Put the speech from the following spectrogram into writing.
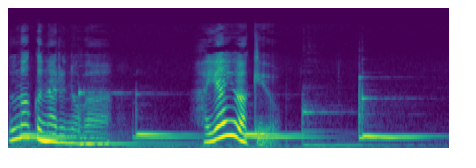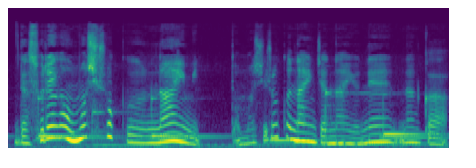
上手くなるのが早いわけよ。だそれが面白くない面白くないんじゃないよね。なんか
